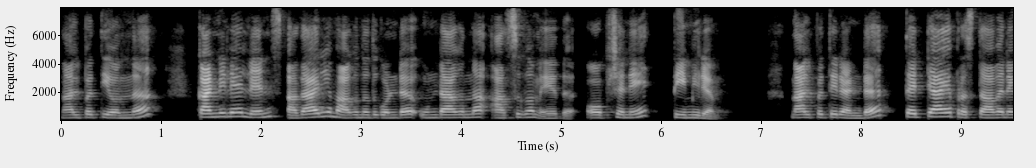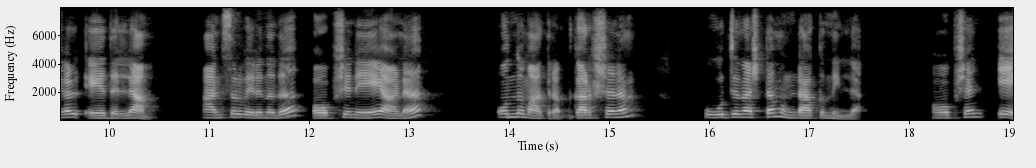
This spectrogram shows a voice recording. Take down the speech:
നാൽപ്പത്തി ഒന്ന് കണ്ണിലെ ലെൻസ് അതാര്യമാകുന്നത് കൊണ്ട് ഉണ്ടാകുന്ന അസുഖം ഏത്? ഓപ്ഷൻ എ തിമിരം. നാൽപ്പത്തിരണ്ട് തെറ്റായ പ്രസ്താവനകൾ ഏതെല്ലാം? ആൻസർ വരുന്നത് ഓപ്ഷൻ എ ആണ്. ഒന്ന് മാത്രം. കർഷണം ഊർജനഷ്ടം ഉണ്ടാക്കുന്നില്ല. ഓപ്ഷൻ എ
